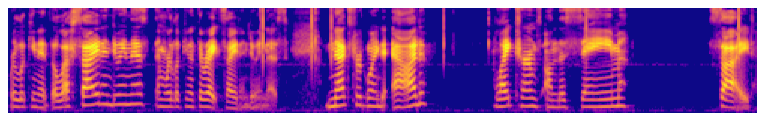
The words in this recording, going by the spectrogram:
We're looking at the left side and doing this, then we're looking at the right side and doing this. Next, we're going to add like terms on the same side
